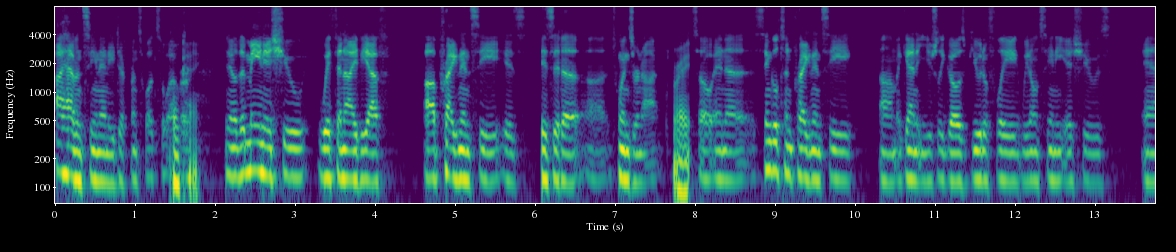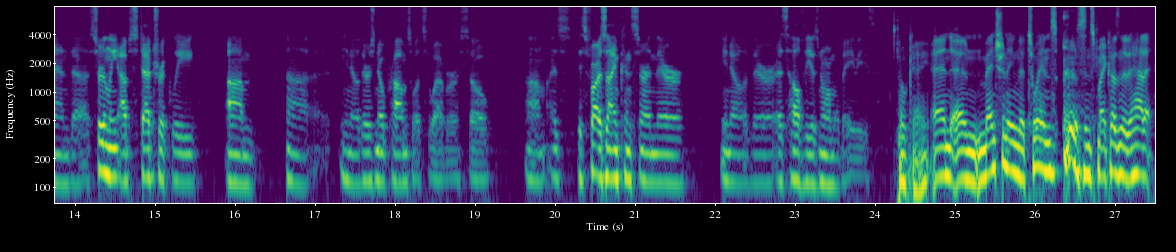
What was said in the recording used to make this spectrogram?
I haven't seen any difference whatsoever. Okay. You know, the main issue with an IVF uh, pregnancy is is it a uh, twins or not? Right. So in a singleton pregnancy, um, again, it usually goes beautifully. We don't see any issues, and uh, certainly obstetrically, um, uh, you know, there's no problems whatsoever. So, um, as as far as I'm concerned, they're you know they're as healthy as normal babies. Okay, and and mentioning the twins, since my cousin had had it,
